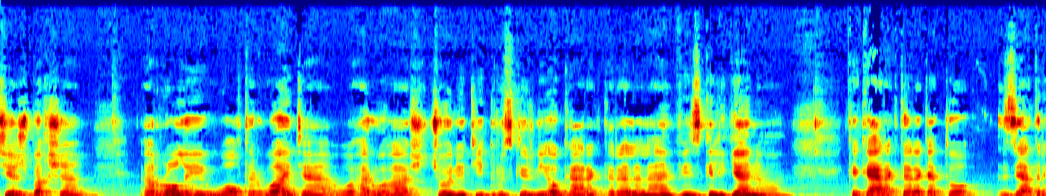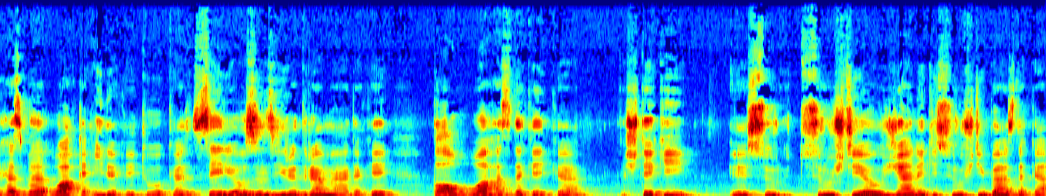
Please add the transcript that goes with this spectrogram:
چێژ بەخشە ڕۆڵی وۆڵتەر وایتە و هەروەهاش چۆنێتی دروست کردنی ئەو کارەکتەرە لەلایەن ڤینس گلیگانەوە کە کارەکتەرەکە تۆ زیاتر هەست بە واقعی دەکەی تۆ کە سەیری ئەو زنجیرە درامایە دەکەی تەواو وا هەست دەکەی کە شتێکی سروشتیە و ژیانێکی سروشتی باس دەکا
